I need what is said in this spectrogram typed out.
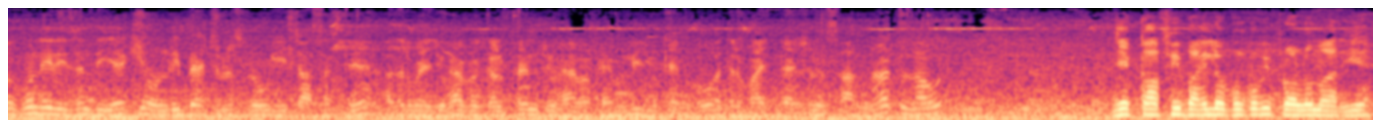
लोगों ने रीज़न दिया है कि ओनली बैचलर्स लोग ये जा सकते हैं otherwise you have a girlfriend you have a family you can go otherwise bachelors are not allowed ये काफ़ी भाई लोगों को भी प्रॉब्लम आ रही है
